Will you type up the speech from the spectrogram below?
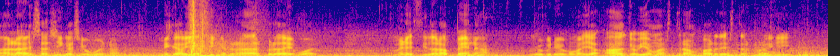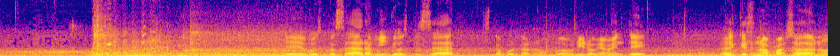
Ala, esa sí que ha sido buena. Me he quedado ya sin granadas, pero da igual. Ha merecido la pena, yo creo. Como haya... Ah, que había más trampas de estas por aquí. Eh, pues pasar, amigos, pasar. Esta puerta no la puedo abrir, obviamente. La verdad es que es una pasada, ¿no?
